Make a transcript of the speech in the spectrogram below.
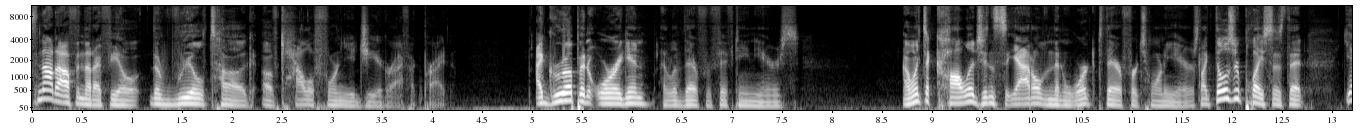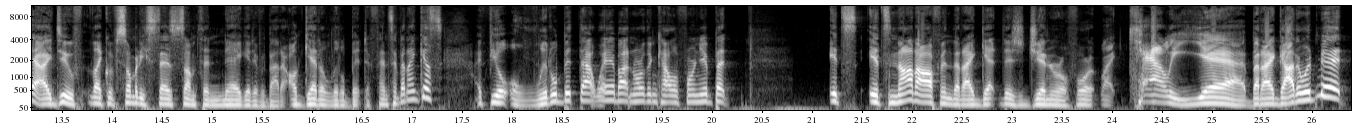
It's not often that I feel the real tug of California geographic pride. I grew up in Oregon. I lived there for 15 years. I went to college in Seattle and then worked there for 20 years. Like, those are places that, yeah, I do. Like, if somebody says something negative about it, I'll get a little bit defensive. And I guess I feel a little bit that way about Northern California, but it's it's not often that I get this general for like Cali, yeah. But I got to admit,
